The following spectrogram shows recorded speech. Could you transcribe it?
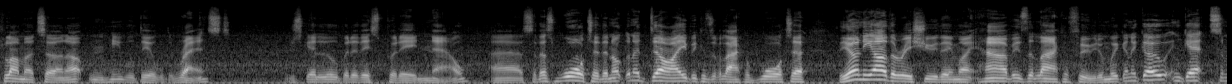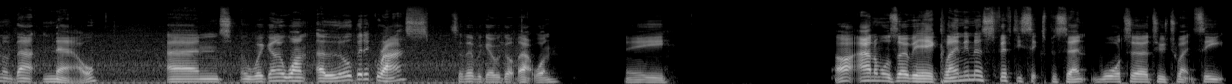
plumber turn up, and he will deal with the rest. Just get a little bit of this put in now. Uh, so that's water. They're not going to die because of a lack of water. The only other issue they might have is the lack of food. And we're going to go and get some of that now. And we're going to want a little bit of grass. So there we go. We got that one. The Our animals over here. Cleanliness, 56%. Water, 220.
